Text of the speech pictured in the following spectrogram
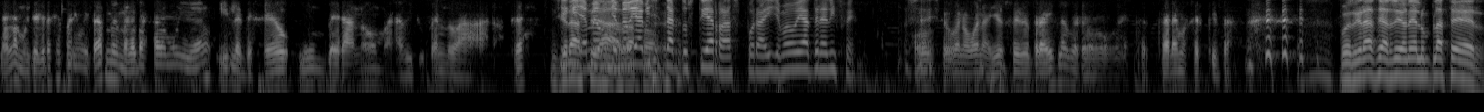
nada, muchas gracias por invitarme, me lo he pasado muy bien y les deseo un verano maravilloso a los tres. Sí, que yo me, Gracias, yo me voy a visitar tus tierras por ahí, yo me voy a Tenerife. O sea, Oh, qué bueno, bueno, yo soy de otra isla, pero estaremos cerquita. Pues gracias, Lionel, un placer.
